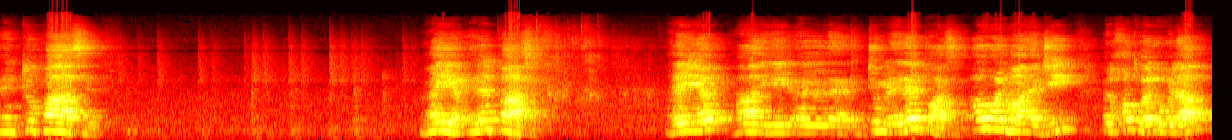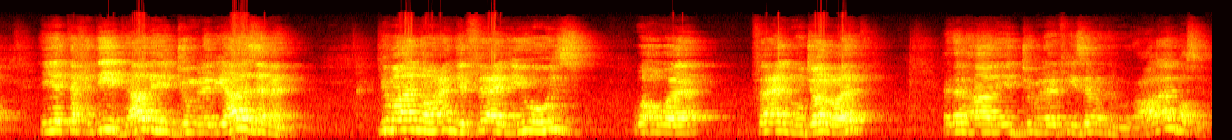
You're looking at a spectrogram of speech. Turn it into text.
into passive غير إلى الباسف غير هذه الجملة إلى الباسف أول ما أجي الخطوة الأولى هي تحديد هذه الجملة بها زمن. بما أنه عندي الفعل يوز وهو فعل مجرد إذا هذه الجملة في زمن المضارع البسيط.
